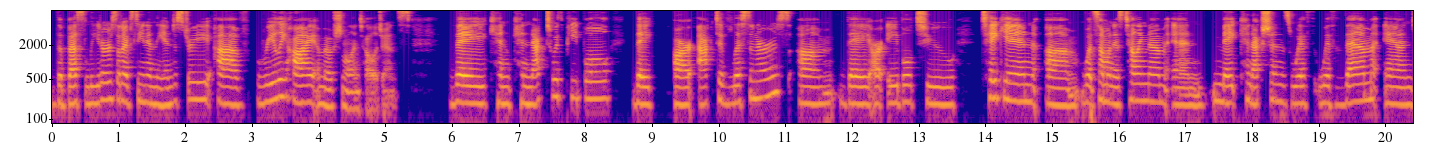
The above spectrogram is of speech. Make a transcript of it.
the best leaders that I've seen in the industry have really high emotional intelligence. They can connect with people. They are active listeners. Um, they are able to take in um, what someone is telling them and make connections with with them and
